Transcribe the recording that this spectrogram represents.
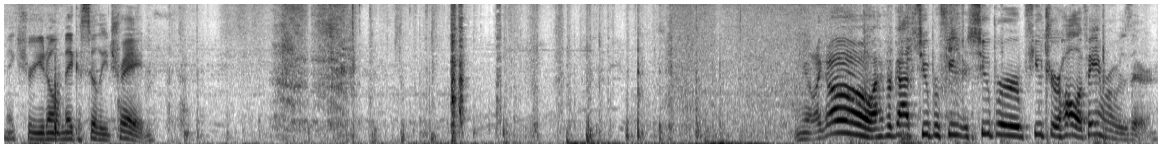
make sure you don't make a silly trade. And you're like, "Oh, I forgot super fu- super future Hall of Famer was there."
